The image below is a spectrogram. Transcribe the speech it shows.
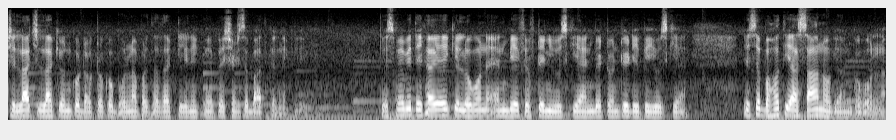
चिल्ला चिल्ला के उनको डॉक्टर को बोलना पड़ता था क्लिनिक में पेशेंट से बात करने के लिए। तो इसमें भी देखा गया कि लोगों ने N B A fifteen use किया N B A twenty D P use किया, जिससे बहुत ही आसान हो गया उनको बोलना।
